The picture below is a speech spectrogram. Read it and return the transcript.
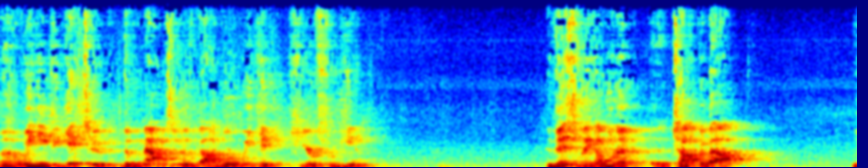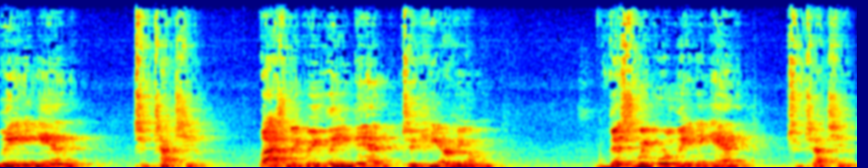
Uh, we need to get to the mountain of God where we can hear from Him. And this week I want to talk about leaning in to touch Him. Last week we leaned in to hear Him. This week we're leaning in to touch Him.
